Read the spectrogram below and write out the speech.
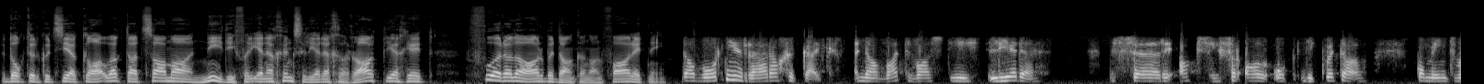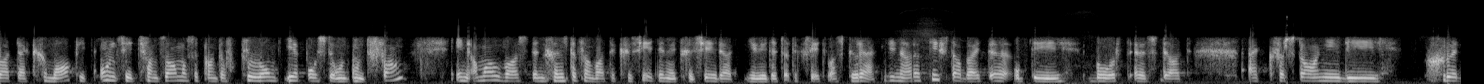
Dr Kutsie kla ook dat Sama nie die verenigingslede geraadpleeg het voor hulle haar bedanking aanvaar het nie. Daar word nie regtig gekyk na wat was die lede se reaksie veral op die kwota komment wat ek gemaak het. Ons het van Samuel se kant af klomp e-poste ontvang en almal was ten gunste van wat ek gesê het en het gesê dat jy weet dit wat ek gesê het was korrek. Die narratief daar buite op die bord is dat ek verstaan nie die groot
